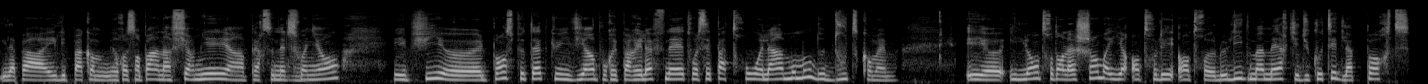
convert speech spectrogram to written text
il a pas, il est pas comme, il ressent pas un infirmier, un personnel soignant. Et puis, elle pense peut-être qu'il vient pour réparer la fenêtre, ou elle ne sait pas trop. Elle a un moment de doute quand même. Et il entre dans la chambre, et il y a entre, les, entre le lit de ma mère, qui est du côté de la porte,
